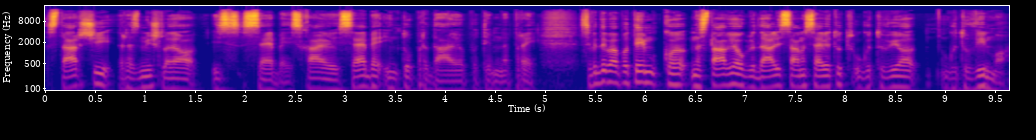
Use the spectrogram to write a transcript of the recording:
starši razmišljajo iz sebe, izhajajo iz sebe in to predajo potem naprej. Seveda pa potem, ko nastavijo ogledali sami sebe, tudi ugotovijo, ugotovimo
